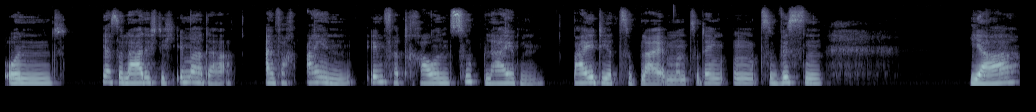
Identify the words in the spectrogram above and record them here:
Und ja, so lade ich dich immer da einfach ein, im Vertrauen zu bleiben, bei dir zu bleiben und zu denken, zu wissen, ja,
